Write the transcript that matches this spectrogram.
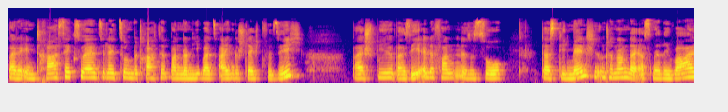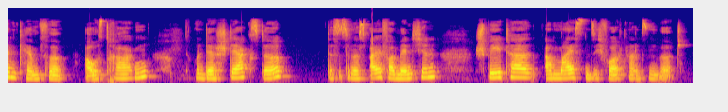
Bei der intrasexuellen Selektion betrachtet man dann jeweils ein Geschlecht für sich. Beispiel bei Seeelefanten ist es so, dass die Männchen untereinander erstmal Rivalenkämpfe austragen und der stärkste, das ist dann das Alpha-Männchen, später am meisten sich fortpflanzen wird.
